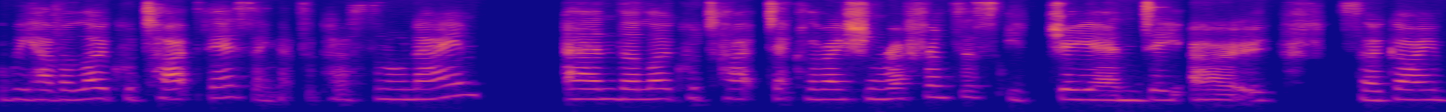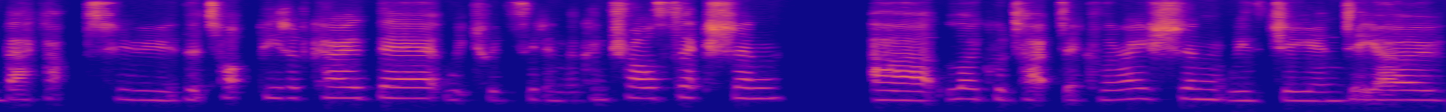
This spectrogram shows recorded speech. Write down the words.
we have a local type there saying that's a personal name and the local type declaration references is GNDO. So going back up to the top bit of code there, which would sit in the control section, uh, local type declaration with GNDO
